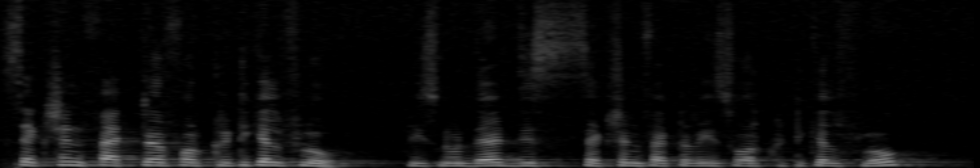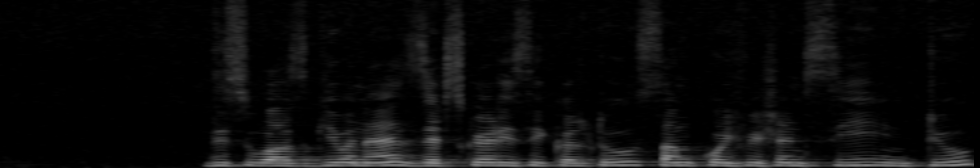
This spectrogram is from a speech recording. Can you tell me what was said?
section factor for critical flow, please note that this section factor is for critical flow. This was given as z squared is equal to some coefficient c into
